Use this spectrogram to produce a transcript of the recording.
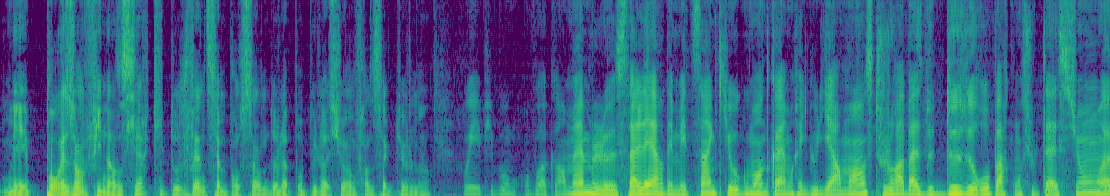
mais pour raison financière, qui touche 25% de la population en France actuellement. Oui, et puis bon, on voit quand même le salaire des médecins qui augmente quand même régulièrement. C'est toujours à base de 2 euros par consultation. Euh,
